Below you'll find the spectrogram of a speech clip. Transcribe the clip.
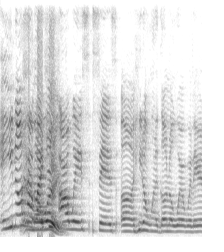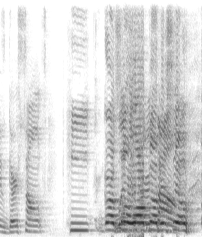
And you know Ain't how no like way. he always says uh he don't want to go nowhere where there's garçons. He Garçon was walked up himself.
